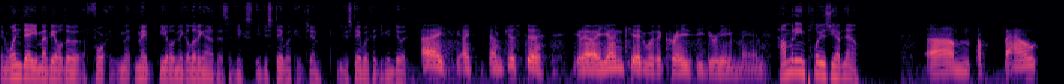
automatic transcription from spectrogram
And one day you might be able to afford, might be able to make a living out of this if you if you stay with it, Jim. If you stay with it, you can do it. I, I I'm just a you know a young kid with a crazy dream, man. How many employees do you have now? Um, about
